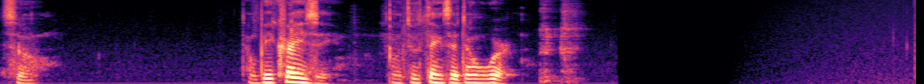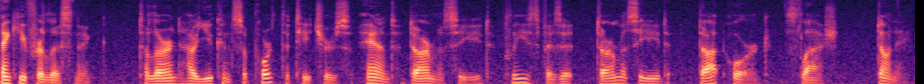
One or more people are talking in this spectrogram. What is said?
So, don't be crazy. Don't do things that don't work. Thank you for listening. To learn how you can support the teachers and Dharma Seed, please visit dharmaseed.org slash donate.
